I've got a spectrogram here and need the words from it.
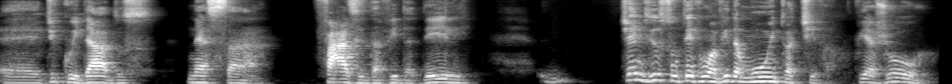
é, de cuidados nessa fase da vida dele. James Houston teve uma vida muito ativa, viajou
